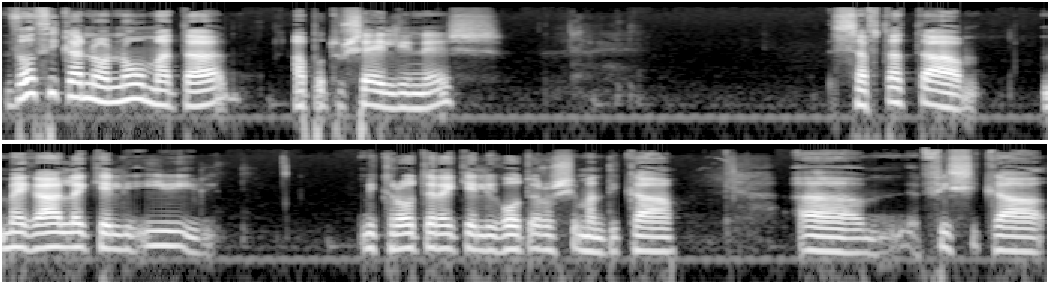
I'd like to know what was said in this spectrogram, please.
δόθηκαν ονόματα από τους Έλληνες σε αυτά τα μεγάλα και λι- ή μικρότερα και λιγότερο σημαντικά α, φυσικά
